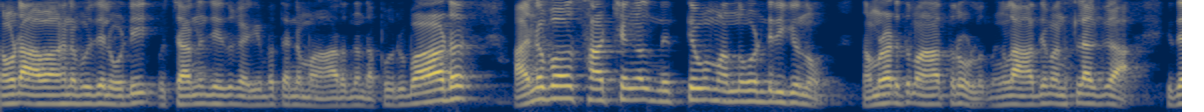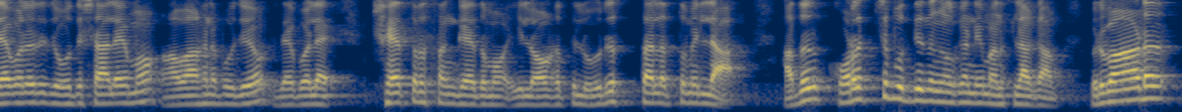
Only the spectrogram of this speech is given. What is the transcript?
നമ്മുടെ ആവാഹന പൂജയിൽ ഒടി ഉച്ചാരണം ചെയ്ത് കഴിയുമ്പോൾ തന്നെ മാറുന്നുണ്ട്. അപ്പോൾ ഒരുപാട് അനുഭവ സാക്ഷ്യങ്ങൾ നിത്യവും വന്നുകൊണ്ടിരിക്കുന്നു. നമ്മുടെ അടുത്ത് മാത്രമേ ഉള്ളൂ. നിങ്ങൾ ആദ്യം മനസ്സിലാക്കുക ഇതേപോലെ ഒരു ജ്യോതിഷാലയമോ ആവാഹന പൂജയോ ഇതേപോലെ ക്ഷേത്ര സങ്കേതമോ ഈ ലോകത്തിൽ ഒരു സ്ഥലത്തുമില്ല. അത് കുറച്ച് ബുദ്ധി നിങ്ങൾക്കുണ്ടെങ്കിൽ മനസ്സിലാക്കാം. ഒരുപാട്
